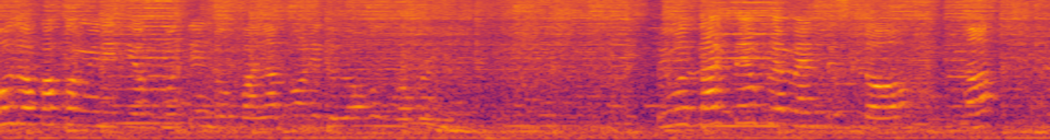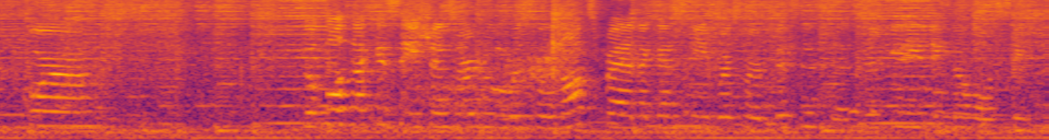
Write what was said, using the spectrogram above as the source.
whole local community of Muntinlupa, not only the local government. We would like to implement this law not for so false accusations or rumors will not spread against neighbors or businesses circulating the whole city.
